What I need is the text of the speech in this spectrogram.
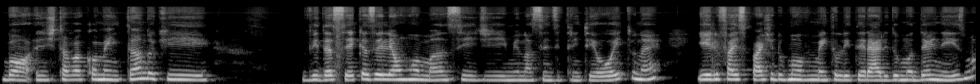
Bom, a gente estava comentando que Vidas Secas ele é um romance de 1938, né? E ele faz parte do movimento literário do modernismo,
